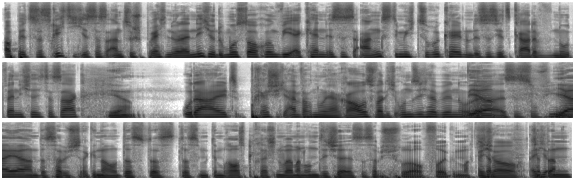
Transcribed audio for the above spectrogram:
ob jetzt das richtig ist, das anzusprechen oder nicht. Und du musst auch irgendwie erkennen, ist es Angst, die mich zurückhält und ist es jetzt gerade notwendig, dass ich das sage? ja. Oder halt presche ich einfach nur heraus, weil ich unsicher bin? Oder Ja. ist es so viel? ja, ja, und das habe ich, genau, das, das, das mit dem Rauspreschen, weil man unsicher ist, das habe ich früher auch voll gemacht. Ich hab, auch. Ich Ich- habe dann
